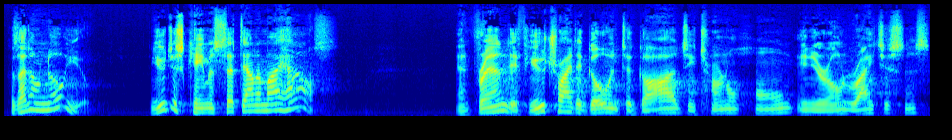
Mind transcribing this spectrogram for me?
Because I don't know you. You just came and sat down in my house. And friend, if you try to go into God's eternal home in your own righteousness,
